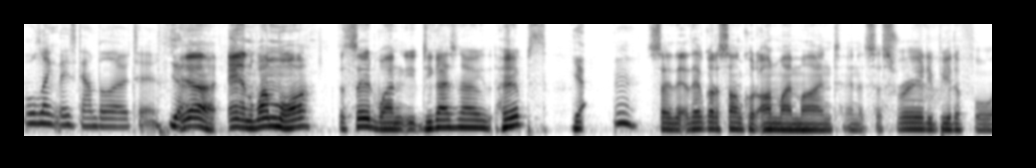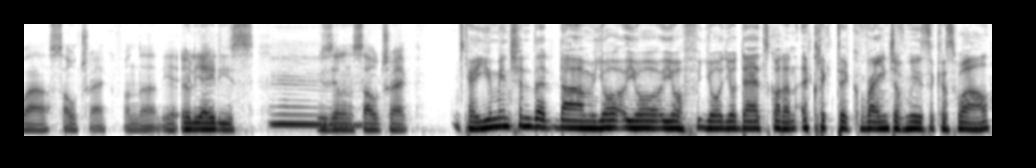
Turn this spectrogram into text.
We'll link these down below too. Yeah. Yeah. and one more, the third one. Do you guys know Herbs? Yeah. Mm. So they- they've got a song called "On My Mind," and it's this really beautiful uh, soul track from the, the early '80s New Zealand soul track. Okay, you mentioned that um, your your your your your dad's got an eclectic range of music as well.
